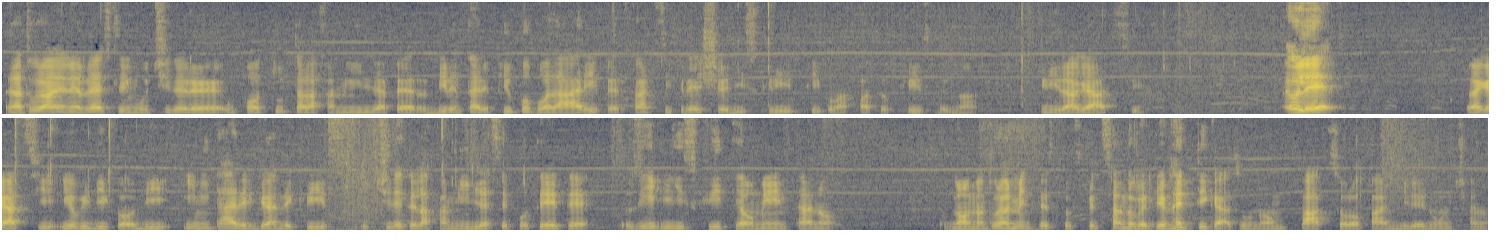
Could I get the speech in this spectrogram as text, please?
È naturale nel wrestling uccidere un po' tutta la famiglia per diventare più popolari, per farsi crescere di iscritti, come ha fatto Chris Benoit. Quindi ragazzi, olè! Ragazzi, io vi dico di imitare il grande Chris, uccidete la famiglia se potete, così gli iscritti aumentano. No, naturalmente sto scherzando perché metti caso uno un pazzo lo fa e mi denunciano.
